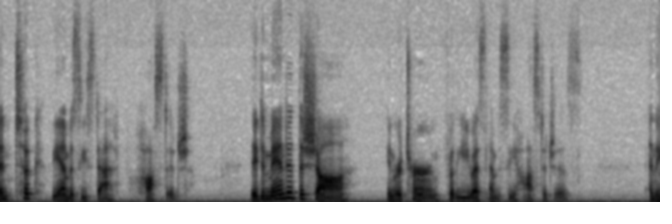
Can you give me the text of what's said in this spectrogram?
and took the embassy staff hostage. They demanded the Shah in return for the U.S. Embassy hostages, and the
